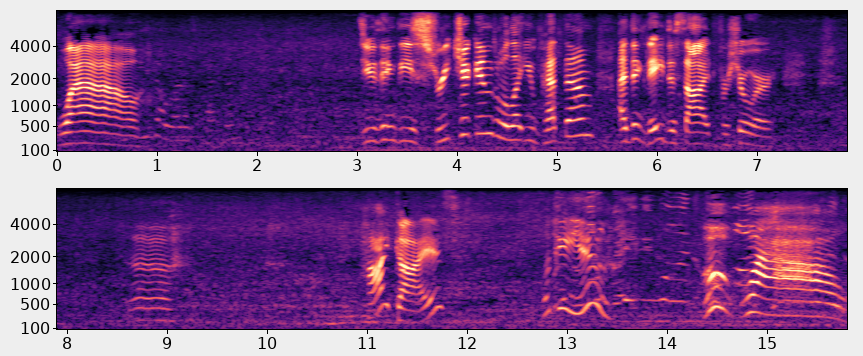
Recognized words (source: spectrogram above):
Wow. Don't let us pet them. Do you think these street chickens will let you pet them? I think they decide for sure. Uh, hi, guys. Look at you. Oh, wow.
